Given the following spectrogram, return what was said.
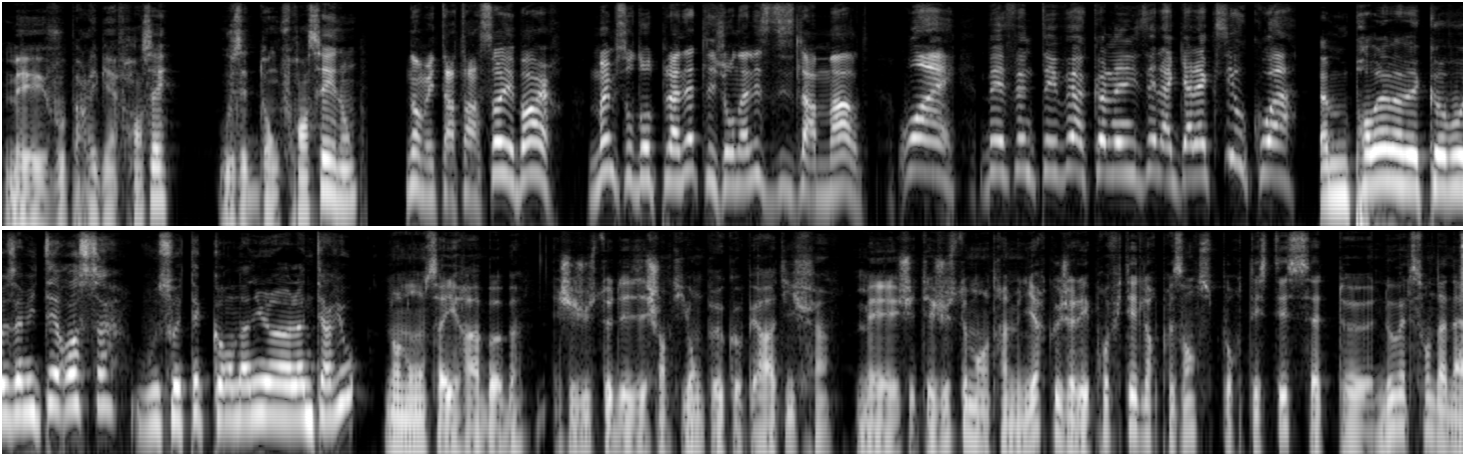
Mais vous parlez bien français. Vous êtes donc français, non? Non mais t'entends ça, Hébert? Même sur d'autres planètes, les journalistes disent de la merde. Ouais, BFM TV a colonisé la galaxie ou quoi Un problème avec euh, vos invités, Ross? Vous souhaitez qu'on annule euh, l'interview? Non, non, ça ira, Bob. J'ai juste des échantillons peu coopératifs. Mais j'étais justement en train de me dire que j'allais profiter de leur présence pour tester cette euh, nouvelle sonde anale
